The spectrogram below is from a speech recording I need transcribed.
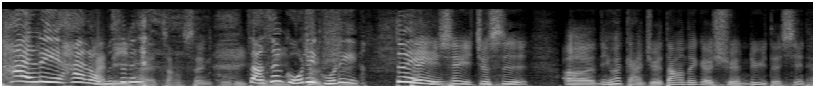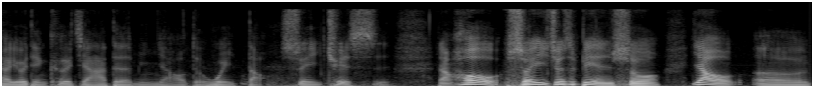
太厉害了！我们是不是掌声鼓励？掌声鼓励鼓励。对，所以就是呃，你会感觉到那个旋律的线条有点客家的民谣的味道，所以确实，然后所以就是变成说要呃。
